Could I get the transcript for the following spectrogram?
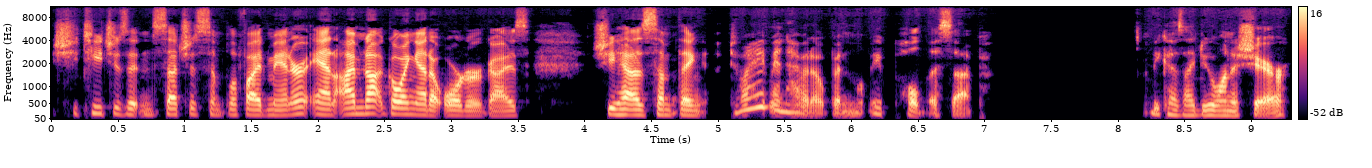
she teaches it in such a simplified manner. And I'm not going out of order, guys. She has something. Do I even have it open? Let me pull this up because I do want to share.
